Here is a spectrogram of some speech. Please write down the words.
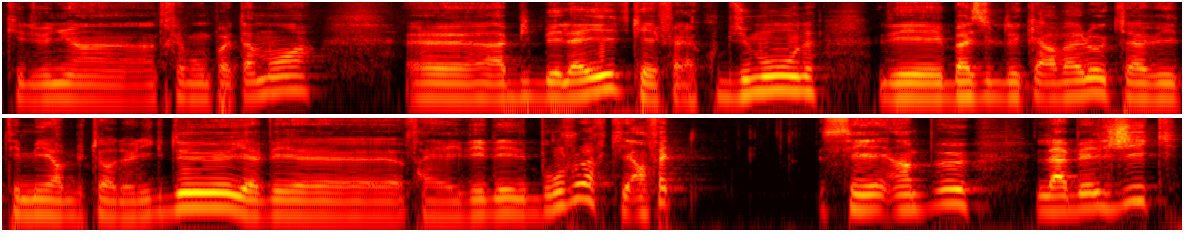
qui est devenu un, un très bon pote à moi. Euh, Habib Belaïd, qui avait fait la Coupe du Monde. Des Basile de Carvalho, qui avait été meilleur buteur de Ligue 2. Il y avait, euh, enfin, il y avait des, des bons joueurs qui, en fait, c'est un peu la Belgique.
